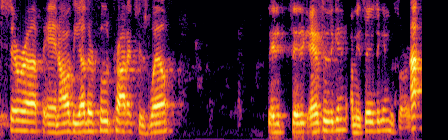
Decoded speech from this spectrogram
syrup and all the other food products as well? Say it, say answer it again. I mean, say it again. I'm sorry. I,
